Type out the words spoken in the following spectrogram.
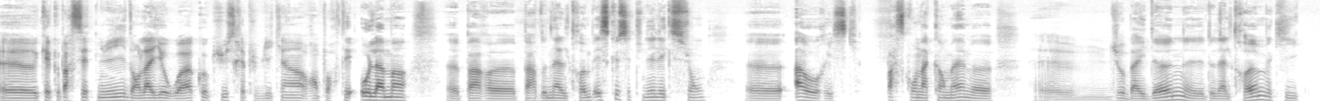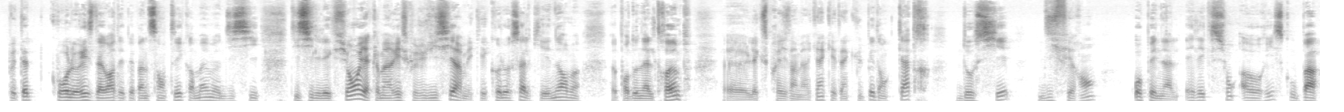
quelque part cette nuit dans l'Iowa, caucus républicain remporté haut la main par, par Donald Trump. Est-ce que c'est une élection à haut risque? Parce qu'on a quand même Joe Biden et Donald Trump qui peut-être court le risque d'avoir des pépins de santé quand même d'ici l'élection. Il y a comme un risque judiciaire, mais qui est colossal, qui est énorme euh, pour Donald Trump, euh, l'ex-président américain, qui est inculpé dans quatre dossiers différents au pénal. Élection à haut risque ou pas,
